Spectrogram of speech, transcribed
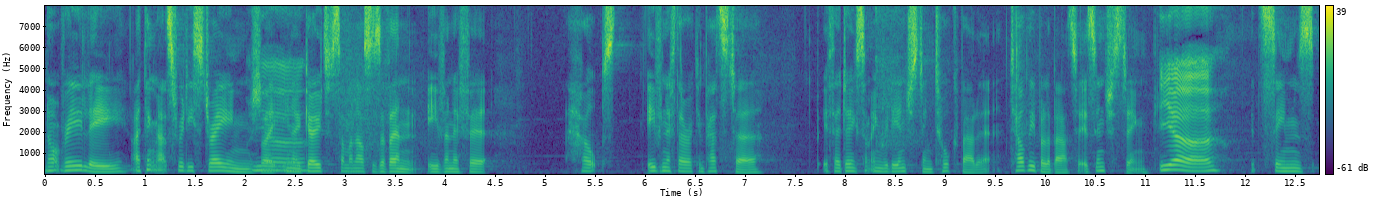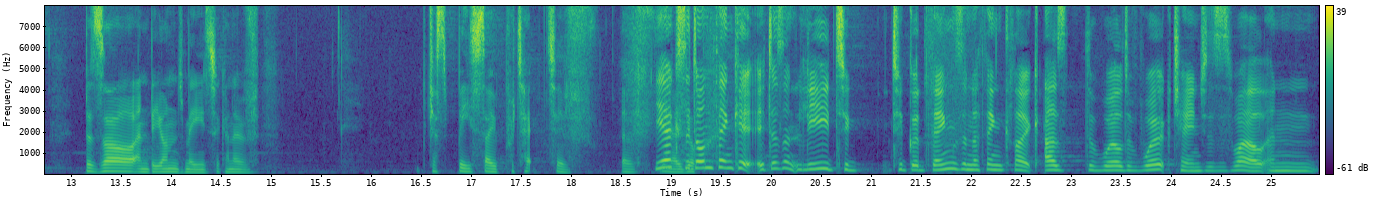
not really. I think that's really strange. Yeah. Like, you know, go to someone else's event, even if it helps, even if they're a competitor, if they're doing something really interesting, talk about it. Tell people about it. It's interesting. Yeah. It seems bizarre and beyond me to kind of just be so protective of. Yeah, you know, because I don't think it, it doesn't lead to to good things, and I think like as the world of work changes as well, and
